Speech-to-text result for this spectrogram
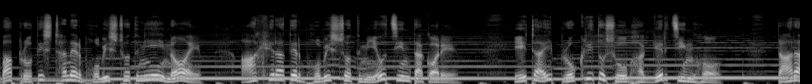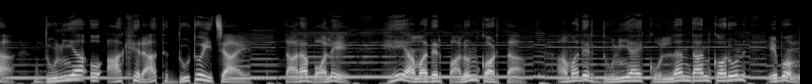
বা প্রতিষ্ঠানের ভবিষ্যৎ নিয়েই নয়, আখেরাতের ভবিষ্যৎ নিয়েও চিন্তা করে। এটাই প্রকৃত সৌভাগ্যের চিহ্ন। তারা দুনিয়া ও আখেরাত দুটোই চায়। তারা বলে, হে আমাদের পালনকর্তা, আমাদের দুনিয়ায় কল্যাণ দান করুন এবং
